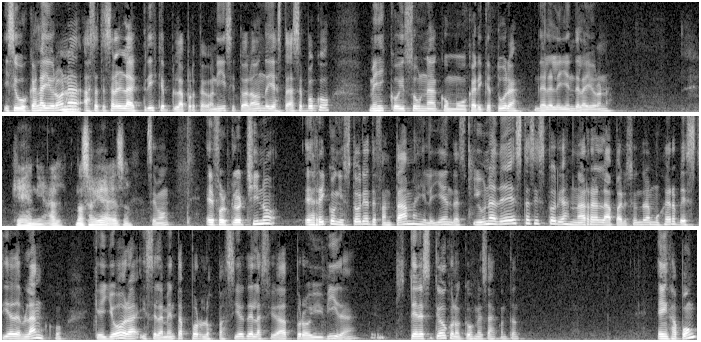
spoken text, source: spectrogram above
Y si buscas la llorona, hasta te sale la actriz que la protagoniza y toda la onda. Y hasta hace poco México hizo una como caricatura de la leyenda de la llorona. Qué genial. No sabía eso. Simón. El folclore chino es rico en historias de fantasmas y leyendas, y una de estas historias narra la aparición de una mujer vestida de blanco que llora y se lamenta por los pasillos de la ciudad prohibida. Tiene sentido con lo que vos me estás contando. En Japón,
